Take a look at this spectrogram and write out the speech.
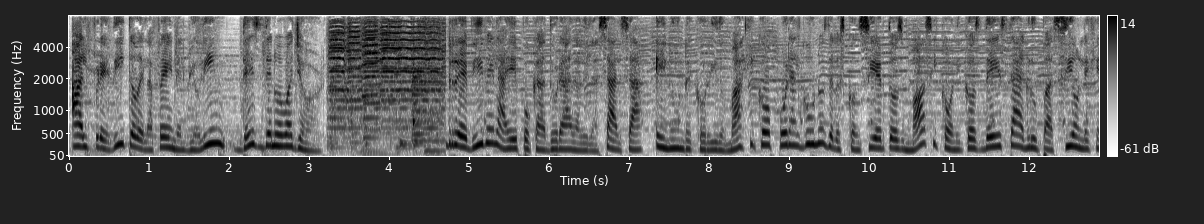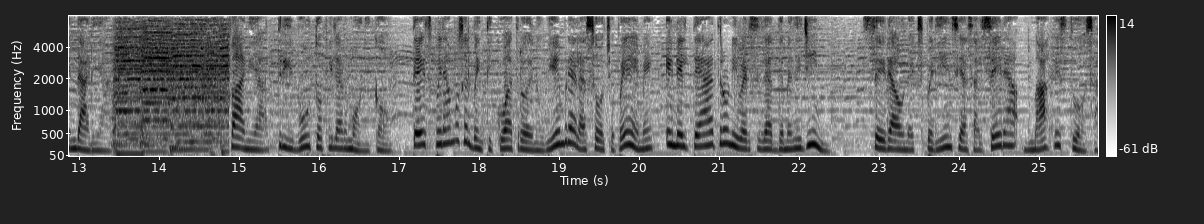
Alfredito de la Fe en el violín desde Nueva York. Revive la época dorada de la salsa en un recorrido mágico por algunos de los conciertos más icónicos de esta agrupación legendaria. Fania Tributo Filarmónico. Te esperamos el 24 de noviembre a las 8 pm en el Teatro Universidad de Medellín. Será una experiencia salsera majestuosa.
